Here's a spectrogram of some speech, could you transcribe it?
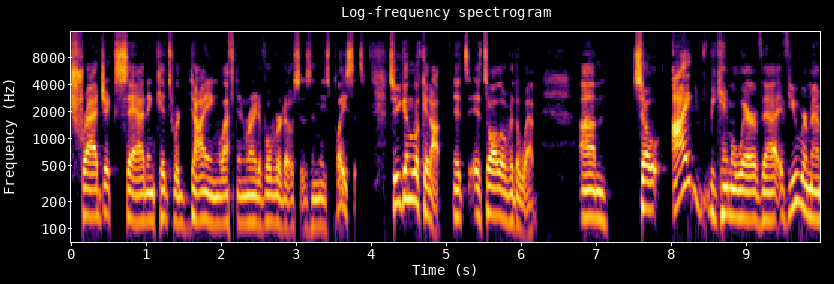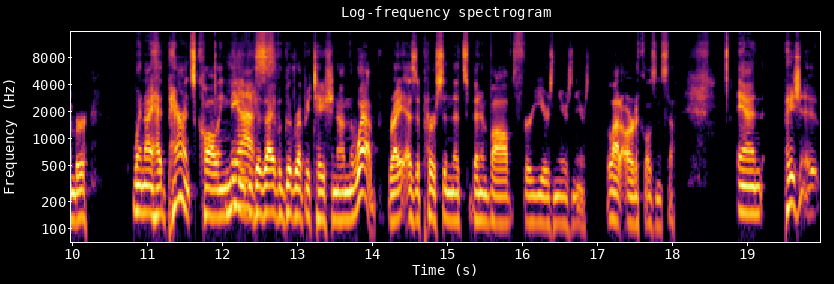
tragic sad and kids were dying left and right of overdoses in these places. So you can look it up. It's it's all over the web. Um, so i became aware of that if you remember when i had parents calling me because i have a good reputation on the web right as a person that's been involved for years and years and years a lot of articles and stuff. And patient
